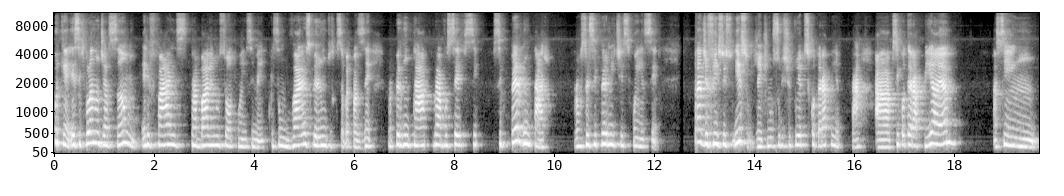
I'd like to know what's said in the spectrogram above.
Porque esse plano de ação, ele faz, trabalha no seu autoconhecimento, porque são várias perguntas que você vai fazer para perguntar, para você se, se perguntar, para você se permitir se conhecer. Tá difícil isso, isso, gente, não substitui a psicoterapia, tá? A psicoterapia é, assim,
